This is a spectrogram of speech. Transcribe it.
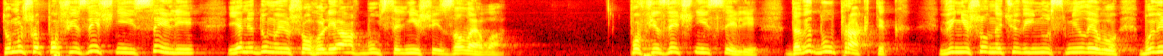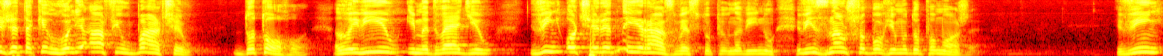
тому що по фізичній силі я не думаю, що Голіаф був сильніший за Лева. По фізичній силі. Давид був практик. Він йшов на цю війну сміливо, бо він же таких Голіафів бачив до того: левів і медведів. Він очередний раз виступив на війну. Він знав, що Бог йому допоможе. Він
